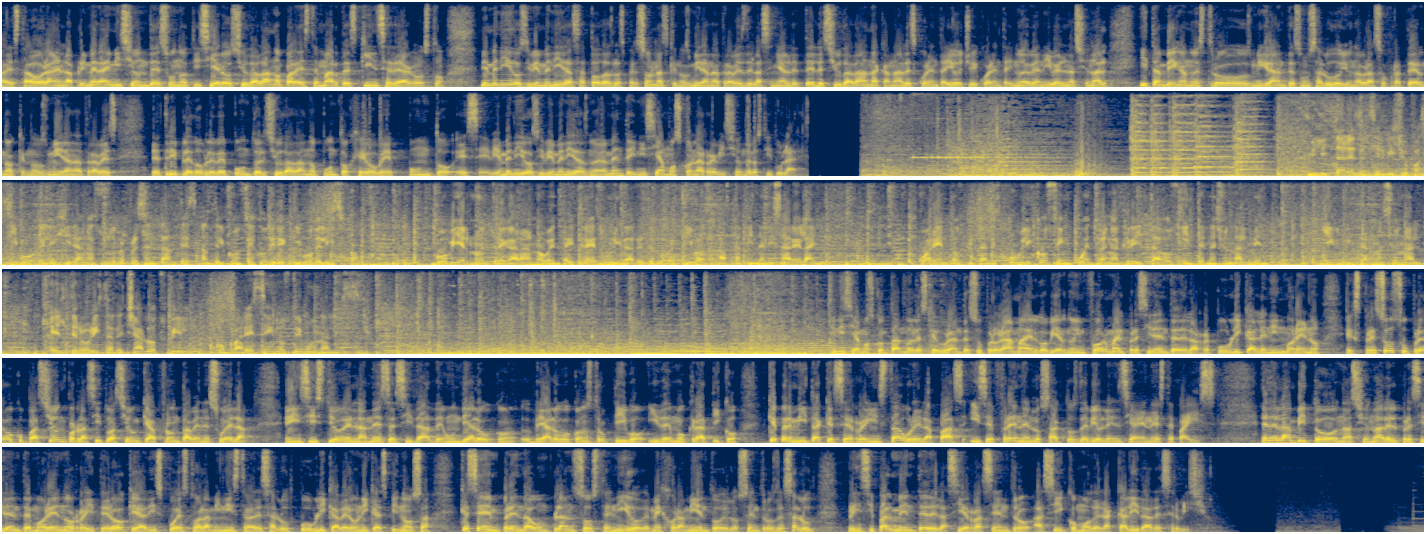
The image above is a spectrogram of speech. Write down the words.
a esta hora en la primera emisión de su noticiero ciudadano para este martes 15 de agosto. Bienvenidos y bienvenidas a todas las personas que nos miran a través de la señal de Tele Ciudadana, canales 48 y 49 a nivel nacional y también a nuestros migrantes un saludo y un abrazo fraterno que nos miran a través de www.elciudadano.gov.es. Bienvenidos y bienvenidas nuevamente. Iniciamos con la revisión de los titulares. Militares en servicio pasivo elegirán a sus representantes ante el Consejo Directivo del ISFA. Gobierno entregará 93 unidades educativas hasta finalizar el año. 40 hospitales públicos se encuentran acreditados internacionalmente y en lo internacional, el terrorista de Charlottesville comparece en los tribunales. Iniciamos contándoles que durante su programa El Gobierno Informa, el presidente de la República, Lenín Moreno, expresó su preocupación por la situación que afronta Venezuela e insistió en la necesidad de un diálogo, constructivo y democrático que permita que se reinstaure la paz y se frenen los actos de violencia en este país. En el ámbito nacional, el presidente Moreno reiteró que ha dispuesto a la ministra de Salud Pública, Verónica Espinosa, que se emprenda un plan sostenido de mejoramiento de los centros de salud, principalmente de la Sierra Centro, así como de la calidad de servicio.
